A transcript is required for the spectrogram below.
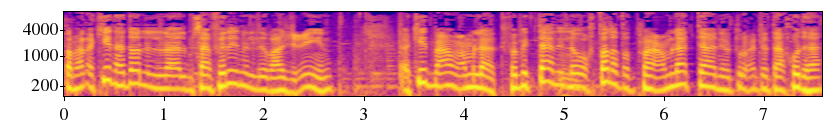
طبعا أكيد هدول المسافرين اللي راجعين أكيد معهم عملات فبالتالي لو اختلطت مع عملات تانية وتروح أنت تاخذها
